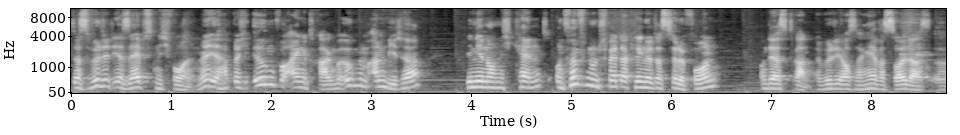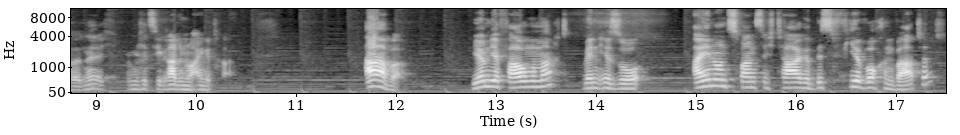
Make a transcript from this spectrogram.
das würdet ihr selbst nicht wollen. Ne? Ihr habt euch irgendwo eingetragen bei irgendeinem Anbieter den ihr noch nicht kennt und fünf Minuten später klingelt das Telefon und der ist dran. Dann würde ich auch sagen, hey, was soll das? Äh, ne, ich habe mich jetzt hier gerade nur eingetragen. Aber wir haben die Erfahrung gemacht, wenn ihr so 21 Tage bis vier Wochen wartet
